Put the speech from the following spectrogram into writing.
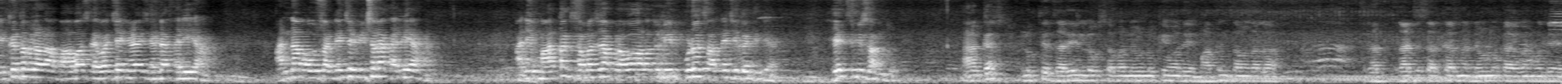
एकत्र लढा. बाबासाहेबांच्या निळ्या झेंड्याखाली या. अण्णा भाऊ साठेच्या विचाराखाली या. आणि मातंग समाजाच्या प्रवाहाला तुम्ही पुढे चालण्याची गती द्या. हेच मी सांगतो. आगा नुकतेच झालेल्या लोकसभा निवडणुकीमध्ये मातंग समाजाला राज्य सरकारनं निवडणूक आयोगामध्ये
